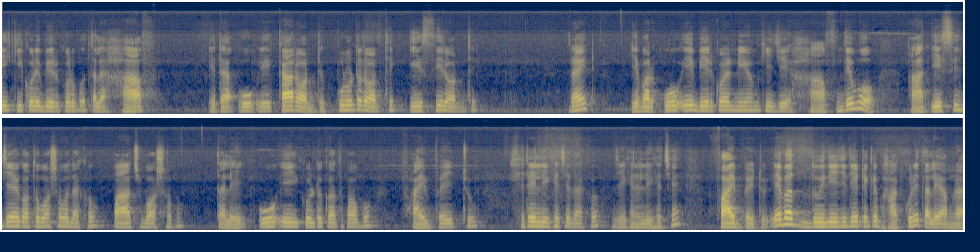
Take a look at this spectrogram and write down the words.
এ কী করে বের করব? তাহলে হাফ এটা ও এ কার অর্ধেক? পুরোটার অর্ধেক এসির অর্ধেক রাইট এবার ও এ বের করার নিয়ম কি যে হাফ দেব আর এসির জায়গায় কত বসাবো? দেখো, পাঁচ বসাবো, তাহলে ও এ ইকুয়াল টু কত পাবো? ফাইভ বাই টু সেটাই লিখেছে, দেখো, যে এখানে লিখেছে ফাইভ বাই টু এবার দুই দিয়ে যদি এটাকে ভাগ করি, তাহলে আমরা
